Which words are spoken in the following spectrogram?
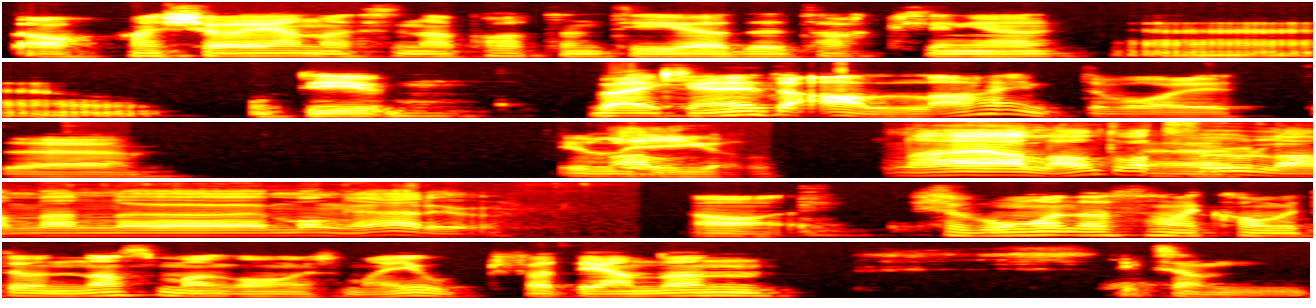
ja, han kör gärna sina patenterade tacklingar. Eh, och det är verkligen inte alla har inte varit eh, illegal. Nej, alla har inte varit fula, men många är det ju. Ja, förvånad att han har kommit undan så många gånger som han gjort. För att det är ändå en liksom,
